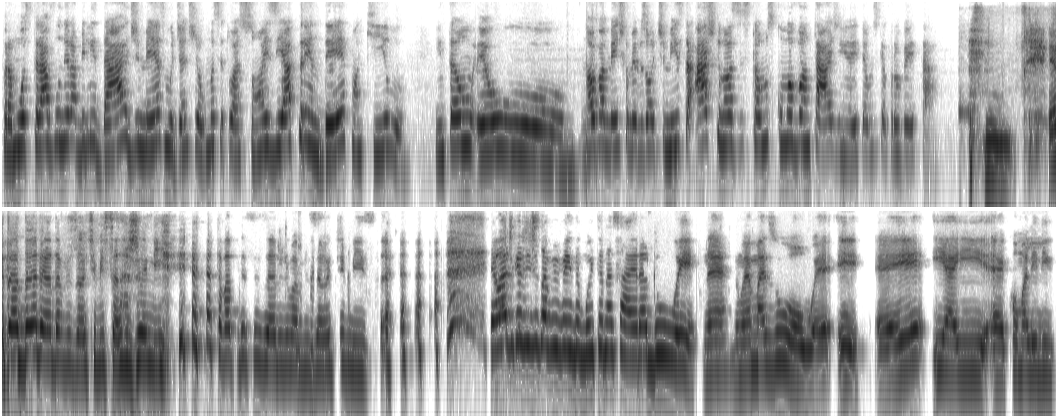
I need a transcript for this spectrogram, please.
para mostrar vulnerabilidade mesmo diante de algumas situações e aprender com aquilo. Então, eu, novamente, com a minha visão otimista, acho que nós estamos com uma vantagem aí, temos que aproveitar. Eu tô adorando a visão otimista da Jani. Tava precisando de uma visão otimista. Eu acho que a gente está vivendo muito nessa era do E, né? Não é mais o ou, é E. É E, e aí, é, como a Lili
